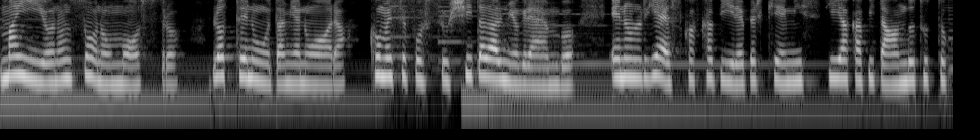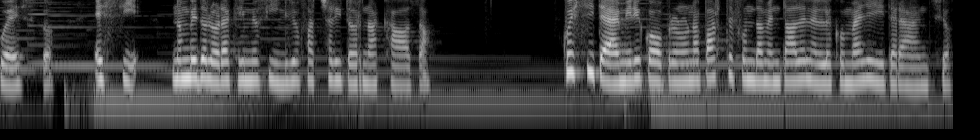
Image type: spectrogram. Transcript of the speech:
Ma io non sono un mostro, l'ho tenuta mia nuora, come se fosse uscita dal mio grembo, e non riesco a capire perché mi stia capitando tutto questo. E sì, non vedo l'ora che mio figlio faccia ritorno a casa. Questi temi ricoprono una parte fondamentale nelle commedie di Terenzio,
